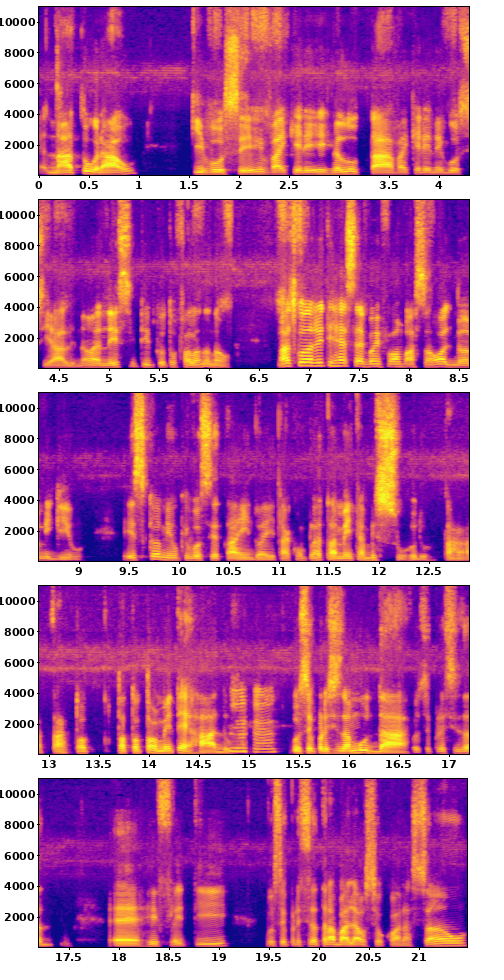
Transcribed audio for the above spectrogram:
É natural que você vai querer relutar, vai querer negociar ali. Não é nesse sentido que eu estou falando, não. Mas quando a gente recebe uma informação, olha, meu amiguinho, esse caminho que você está indo aí está completamente absurdo, tá, tá, tá, tá totalmente errado. Uhum. Você precisa mudar, você precisa é, refletir, você precisa trabalhar o seu coração,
